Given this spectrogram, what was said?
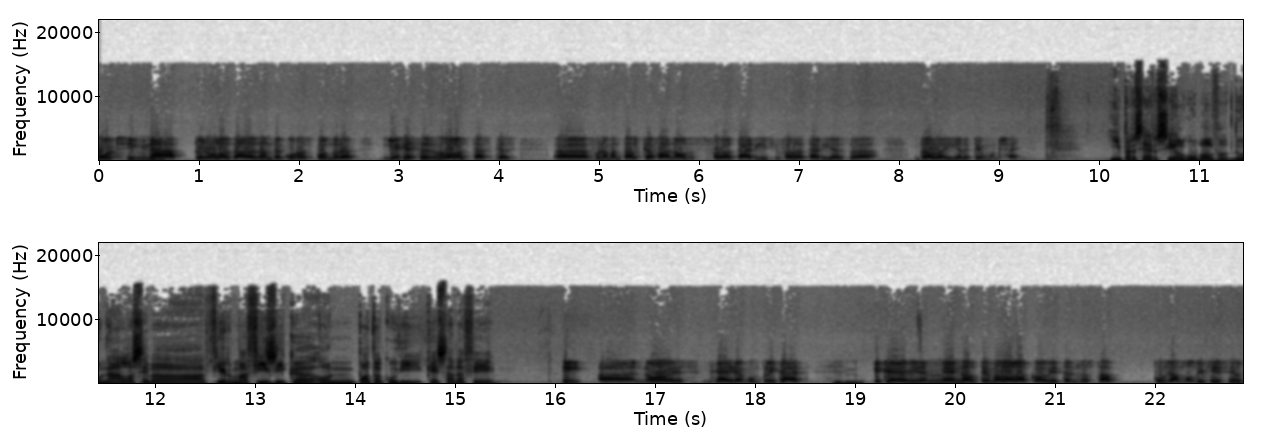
pot signar, però les dades han de correspondre i aquesta és una de les tasques eh, fonamentals que fan els fedataris i fedatàries de, de la ILP Montseny. I per cert, si algú vol donar la seva firma física, on pot acudir? Què s'ha de fer? Sí, uh, no és gaire complicat uh -huh. i que evidentment el tema de la Covid ens ho està posant molt difícil,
